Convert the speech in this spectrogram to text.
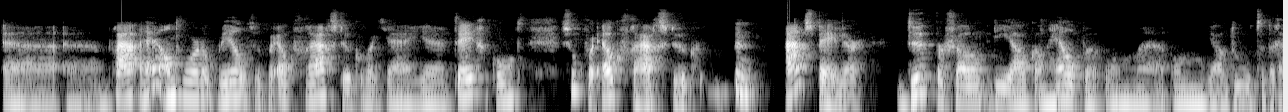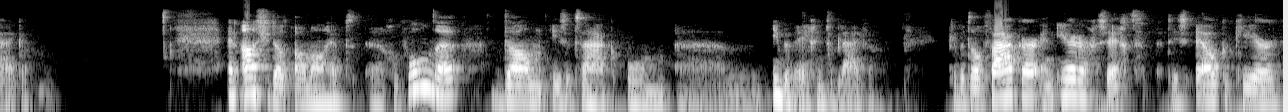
uh, antwoorden op wil. Of voor elk vraagstuk wat jij tegenkomt. Zoek voor elk vraagstuk een A-speler. De persoon die jou kan helpen om, om jouw doel te bereiken. En als je dat allemaal hebt gevonden, dan is het zaak om ehm, in beweging te blijven. Ik heb het al vaker en eerder gezegd, het is elke keer,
